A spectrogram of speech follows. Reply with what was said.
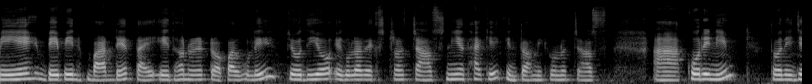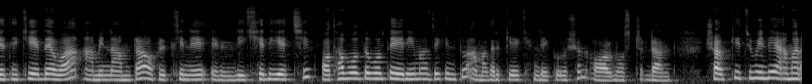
মেয়ে বেবির বার্থডে তাই এই ধরনের টপারগুলি যদিও এগুলোর এক্সট্রা চার্জ নিয়ে থাকি, কিন্তু আমি কোনো চার্জ করিনি। তো নিজে থেকে দেওয়া, আমি নামটা অফিস কিনে লিখে দিয়েছি। কথা বলতে বলতে এরই মাঝে কিন্তু আমাদের কেক ডেকোরেশন অলমোস্ট ডান সব কিছু মিলিয়ে আমার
